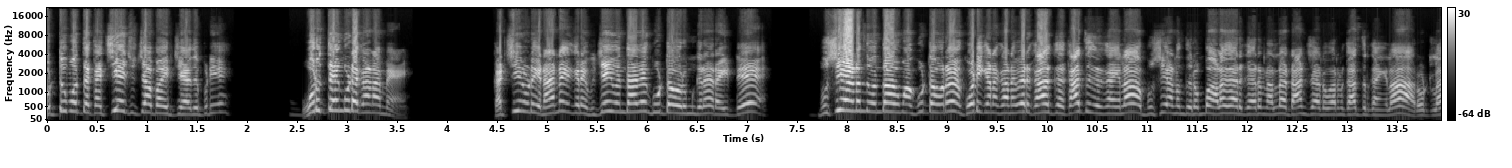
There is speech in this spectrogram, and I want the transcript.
ஒட்டுமொத்த கட்சியே சுச்சா போயிருச்சு அது எப்படி? ஒருத்தன் கூட காணாம. கட்சியினுடைய நான் என்ன கேக்குறேன் விஜய் வந்தாதான் கூட்டம் வருங்கிற ரைட்டு புஷி ஆனந்த் வந்தாகுமா கூட்டம் வரும் கோடிக்கணக்கான பேர் காத்து காத்துக்கு இருக்காங்களா புஷி ஆனந்த் ரொம்ப அழகா இருக்காரு நல்லா டான்ஸ் ஆடுவாருன்னு காத்திருக்காங்களா ரோட்ல.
